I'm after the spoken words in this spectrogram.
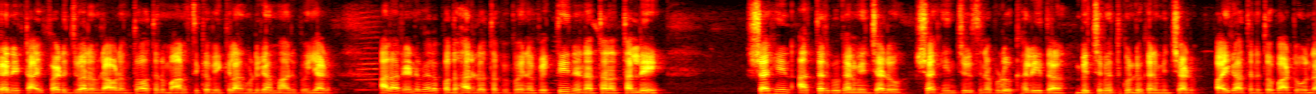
కానీ టైఫాయిడ్ జ్వరం రావడంతో అతను మానసిక వికలాంగుడిగా మారిపోయాడు. అలా రెండు వేల పదహారులో తప్పిపోయిన వ్యక్తి నిన్న తన తల్లి షహీన్ అత్తర్కు కనిపించాడు. షహీన్ చూసినప్పుడు ఖలీద్ బిచ్చమెత్తుకుంటూ కనిపించాడు. పైగా అతనితో పాటు ఉన్న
